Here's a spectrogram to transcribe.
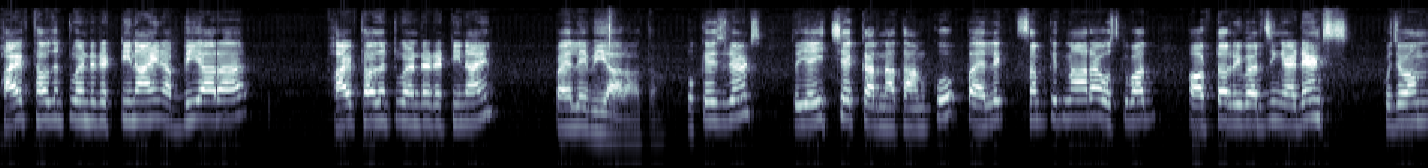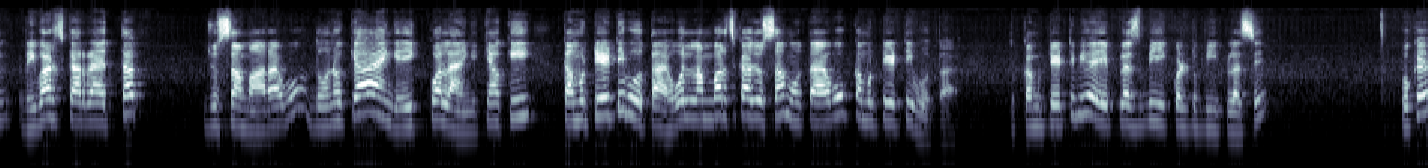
Five thousand two hundred eighty nine, अब भी आ रहा है। Five thousand two hundred eighty nine, पहले भी आ रहा था। Okay, students? तो यही चेक करना था हमको। पहले सम कितना आ रहा है, उसके बाद आफ्टर रिवर्सिंग एडेंट्स को जब हम रिवर्स कर रहे हैं, तब जो सम आ रहा है वो दोनों क्या आएँगे? इक्वल आएँगे, क्योंकि कम्यूटेटिव होता है। होल नंबर्स का जो सम होता है, वो कम्यूटेटिव होता है। तो कम्यूटेटिव है a plus b equal to b plus a okay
